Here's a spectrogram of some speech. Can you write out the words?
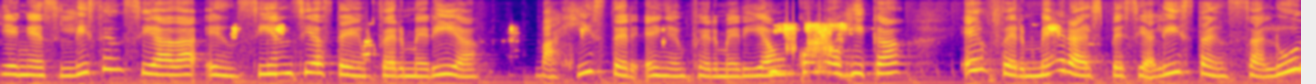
quien es licenciada en Ciencias de Enfermería, magíster en Enfermería Oncológica, enfermera especialista en salud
